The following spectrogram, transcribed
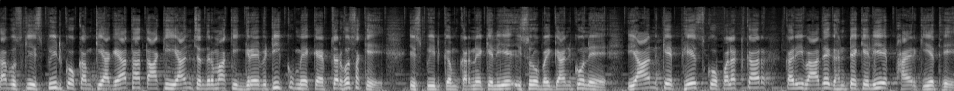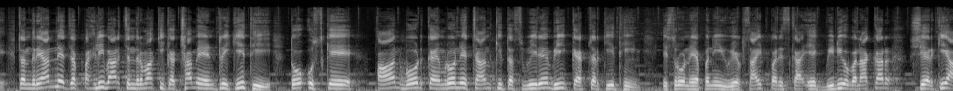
तब उसकी स्पीड को कम किया गया था ताकि यान चंद्रमा की ग्रेविटी में कैप्चर हो सके। स्पीड कम करने के लिए इसरो वैज्ञानिकों ने यान के फेस को पलटकर करीब आधे घंटे के लिए फायर किए थे। चंद्रयान ने जब पहली बार चंद्रमा की कक्षा में एंट्री की थी तो उसके ऑन बोर्ड कैमरों ने चाँद की तस्वीरें भी कैप्चर की थीं। इसरो ने अपनी वेबसाइट पर इसका एक वीडियो बनाकर शेयर किया,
